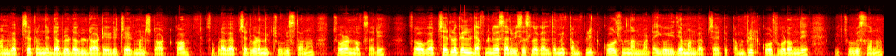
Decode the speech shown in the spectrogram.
మన వెబ్సైట్ ఉంది WW dot AD tradements dot com so ఇప్పుడు ఆ వెబ్సైట్ కూడా మీకు చూపిస్తాను. చూడండి ఒకసారి. సో వెబ్సైట్లోకి వెళ్ళి డెఫినెట్గా సర్వీసెస్లోకి వెళ్తే మీకు కంప్లీట్ కోర్స్ ఉందన్నమాట. ఇగో ఇదే మన వెబ్సైట్. కంప్లీట్ కోర్స్ కూడా ఉంది. మీకు చూపిస్తాను.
